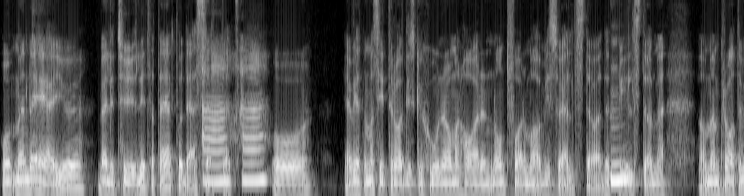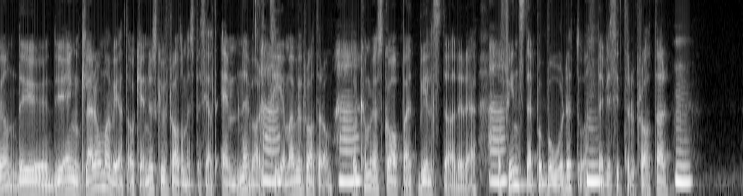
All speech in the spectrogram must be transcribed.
och, Men det är ju väldigt tydligt att det är på det sättet. Ja, och jag vet när man sitter och har diskussioner om man har någon form av visuellt stöd, ett mm. bildstöd. Med, ja, men pratar vi om, det är ju det är enklare om man vet, okej okay, nu ska vi prata om ett speciellt ämne, vi har ett tema vi pratar om. Då kan man ju skapa ett bildstöd i det. Och finns det på bordet då, mm. där vi sitter och pratar, mm.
